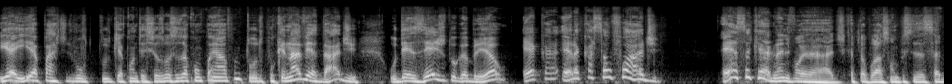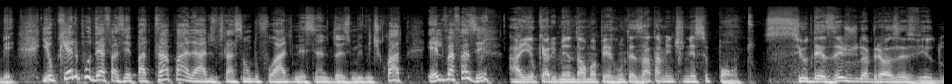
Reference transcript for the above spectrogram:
E aí, a partir de tudo que aconteceu, vocês acompanhavam tudo. Porque, na verdade, o desejo do Gabriel é, era caçar o Fuad. Essa que é a grande verdade que a população precisa saber. E o que ele puder fazer para atrapalhar a administração do FUAD nesse ano de 2024, ele vai fazer. Aí eu quero emendar uma pergunta exatamente nesse ponto. Se o desejo de Gabriel Azevedo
